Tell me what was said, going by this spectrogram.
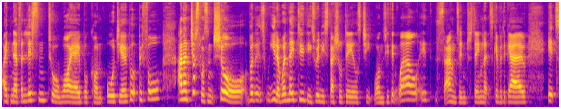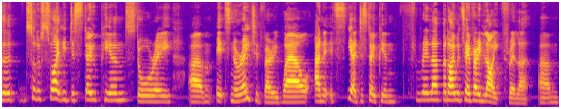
I'd never listened to a YA book on audiobook before, and I just wasn't sure. But it's, you know, when they do these really special deals, cheap ones, you think, well, it sounds interesting, let's give it a go. It's a sort of slightly dystopian story. Um, it's narrated very well, and it's, yeah, dystopian thriller, but I would say a very light thriller. Um,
